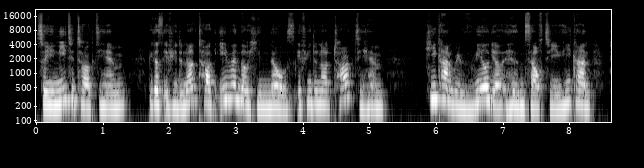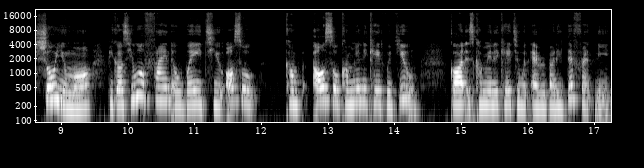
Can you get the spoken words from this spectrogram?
So you need to talk to him because if you do not talk, even though he knows, if you do not talk to him, he can't reveal your, himself to you. He can't show you more because he will find a way to also com- also communicate with you. God is communicating with everybody differently.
